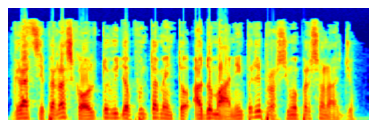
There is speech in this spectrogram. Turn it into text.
Grazie per l'ascolto, vi do appuntamento a domani per il prossimo personaggio.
